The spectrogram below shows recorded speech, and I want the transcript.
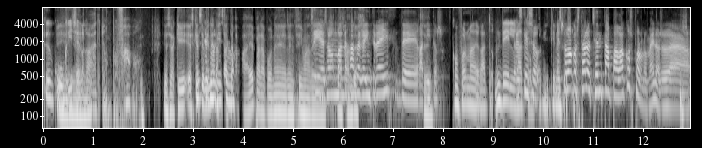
Qué cookies Eh, el gato, por favor. Y eso aquí es que Es te es vienen hasta tapa, ¿eh? Para poner encima de. Sí, son bandejas de. Game Trade de gatitos. Con forma de gato. Del Es gato. que eso, Esto sus- va a costar 80 pavacos por lo menos. O sea,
